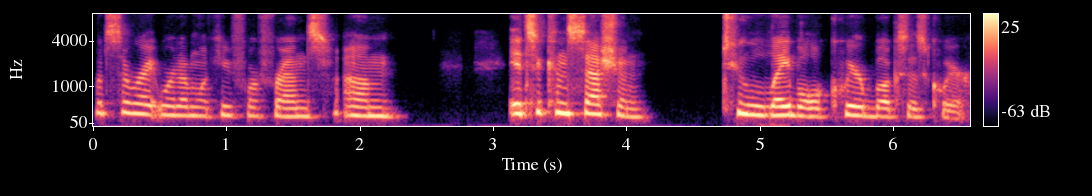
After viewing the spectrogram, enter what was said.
what's the right word I'm looking for, friends? Um, it's a concession to label queer books as queer.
